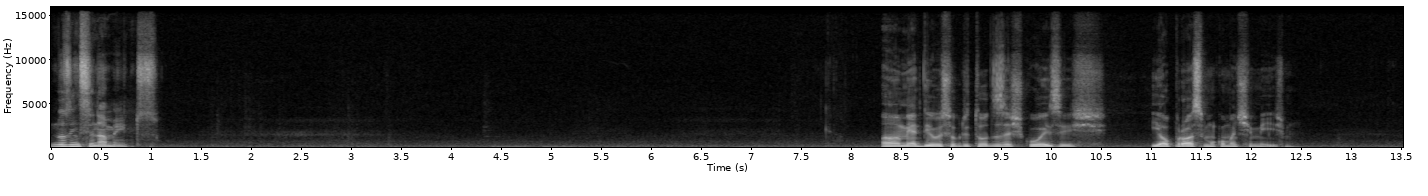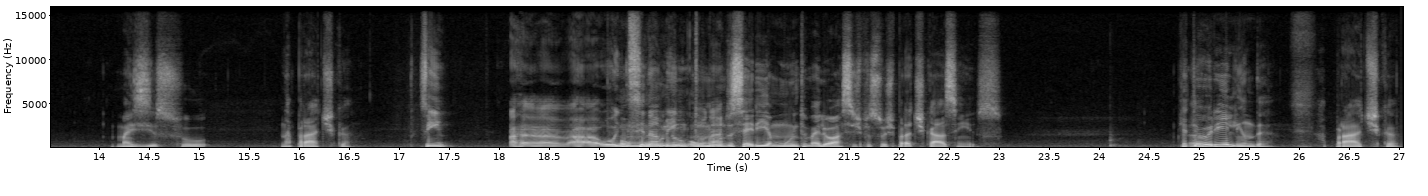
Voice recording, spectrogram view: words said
nos ensinamentos. Ame a Deus sobre todas as coisas e ao próximo como a ti mesmo. Mas isso na prática. Sim, a- a- a- o O ensinamento, mundo, o né? mundo seria muito melhor se as pessoas praticassem isso. Porque a teoria é linda. A prática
